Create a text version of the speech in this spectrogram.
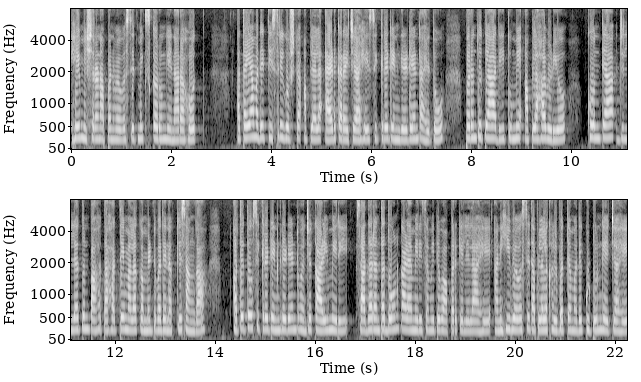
हे मिश्रण आपण व्यवस्थित मिक्स करून घेणार आहोत. आता यामध्ये तिसरी गोष्ट आपल्याला ॲड करायची आहे सिक्रेट इन्ग्रेडियंट आहे तो. परंतु त्याआधी तुम्ही आपला हा व्हिडिओ कोणत्या जिल्ह्यातून पाहत आहात ते मला कमेंटमध्ये नक्की सांगा. आता तो सिक्रेट इन्ग्रेडियंट म्हणजे काळी मिरी. साधारणतः दोन काळ्या मिरीचा मी ते वापर केलेला आहे आणि ही व्यवस्थित आपल्याला खलबत्त्यामध्ये कुटून घ्यायची आहे.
